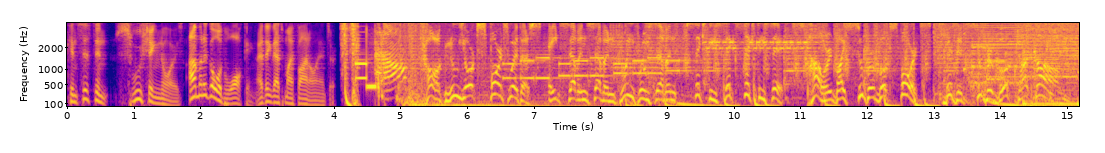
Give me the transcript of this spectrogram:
consistent swooshing noise. I'm going to go with walking. I think that's my final answer. Talk New York sports with us. 877 337 6666. Powered by Superbook Sports. Visit superbook.com.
